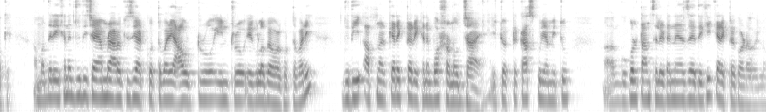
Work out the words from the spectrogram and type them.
ওকে, আমাদের এখানে যদি চাই আমরা আরও কিছু অ্যাড করতে পারি আউটরো ইন্ট্রো এগুলো ব্যবহার করতে পারি। যদি আপনার ক্যারেক্টার এখানে বসানো যায়, একটু একটা কাজ করি, আমি একটু গুগল ট্রান্সলেটে নিয়ে যায় দেখি ক্যারেক্টার করা হলো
